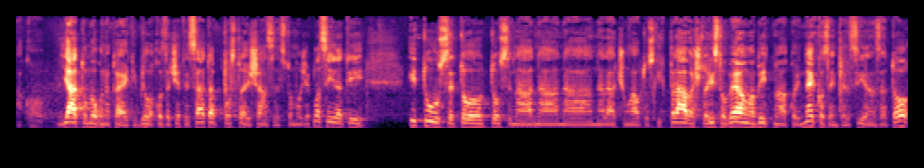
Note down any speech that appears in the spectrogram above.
ako ja to mogu napraviti bilo ko za četiri sata, postoje šanse da se to može plasirati i tu se to, to se na, na, na, na račun autorskih prava, što je isto veoma bitno, ako je neko zainteresiran za to,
